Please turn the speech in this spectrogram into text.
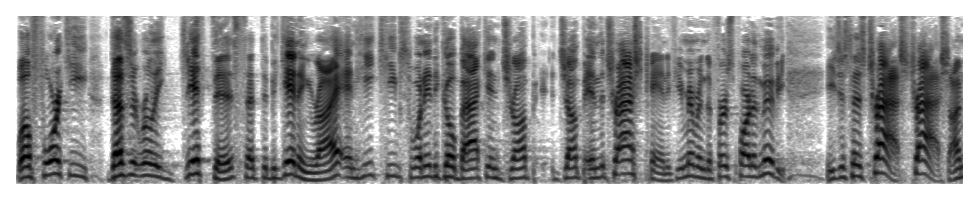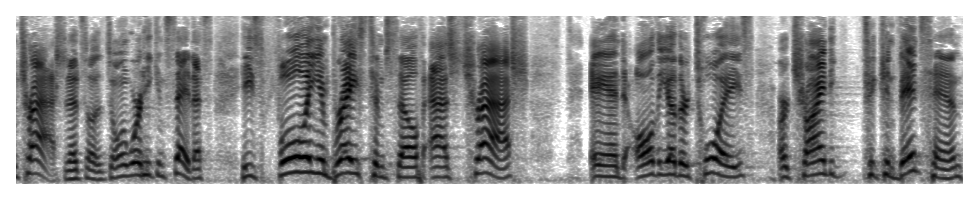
Well, Forky doesn't really get this at the beginning, right? And he keeps wanting to go back and jump, jump in the trash can. If you remember in the first part of the movie, he just says trash, trash, I'm trash. And that's, that's the only word he can say. That's, he's fully embraced himself as trash. And all the other toys are trying to, to convince him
